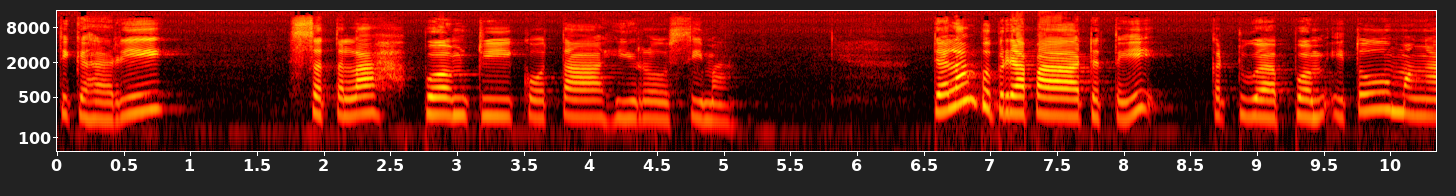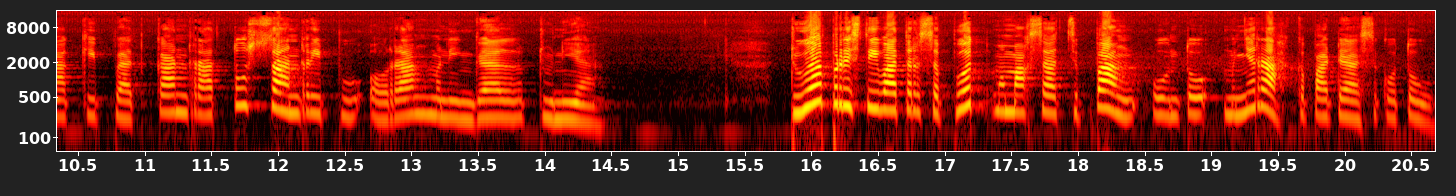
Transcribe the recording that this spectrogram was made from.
tiga hari setelah bom di kota Hiroshima. Dalam beberapa detik, kedua bom itu mengakibatkan ratusan ribu orang meninggal dunia. Dua peristiwa tersebut memaksa Jepang untuk menyerah kepada sekutu,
